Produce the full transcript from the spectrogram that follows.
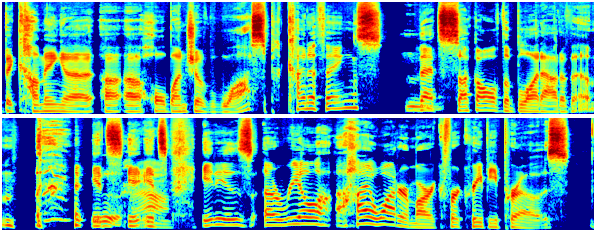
becoming a, a a whole bunch of wasp kind of things. That suck all of the blood out of him. it's it, it's it is a real high watermark for creepy prose.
